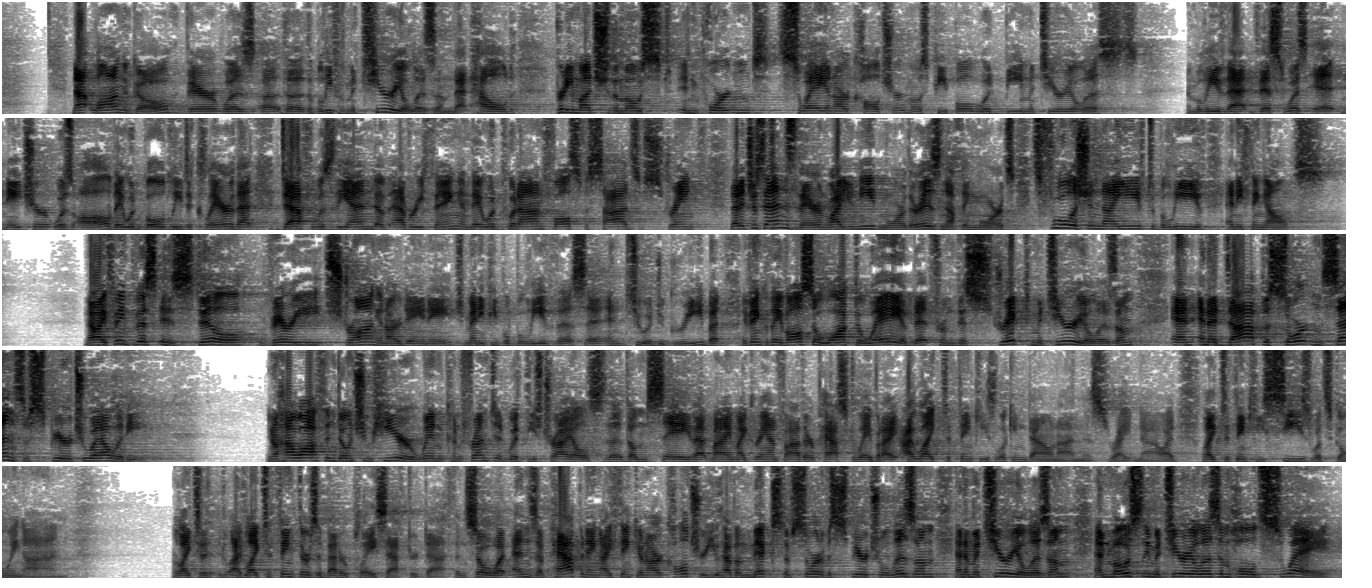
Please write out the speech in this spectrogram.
Not long ago, there was uh, the, the belief of materialism that held pretty much the most important sway in our culture. Most people would be materialists and believe that this was it, nature was all. They would boldly declare that death was the end of everything, and they would put on false facades of strength that it just ends there, and why do you need more? There is nothing more. It's, it's foolish and naive to believe anything else. Now, I think this is still very strong in our day and age. Many people believe this, and to a degree, but I think they've also walked away a bit from this strict materialism and, and adopt a certain sense of spirituality. You know, how often don't you hear when confronted with these trials them say that my, my grandfather passed away, but I, I like to think he's looking down on this right now. I'd like to think he sees what's going on. I'd like, to, I'd like to think there's a better place after death. And so what ends up happening, I think, in our culture, you have a mix of sort of a spiritualism and a materialism, and mostly materialism holds sway.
